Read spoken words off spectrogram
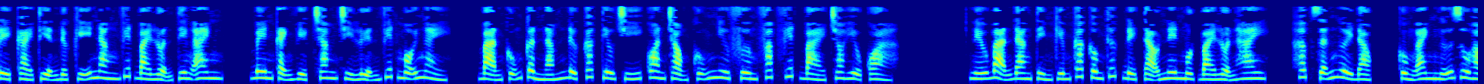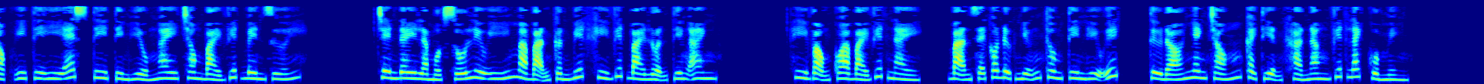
Để cải thiện được kỹ năng viết bài luận tiếng Anh, bên cạnh việc chăm chỉ luyện viết mỗi ngày, bạn cũng cần nắm được các tiêu chí quan trọng cũng như phương pháp viết bài cho hiệu quả. Nếu bạn đang tìm kiếm các công thức để tạo nên một bài luận hay, hấp dẫn người đọc, cùng Anh ngữ du học ETEST tìm hiểu ngay trong bài viết bên dưới. Trên đây là một số lưu ý mà bạn cần biết khi viết bài luận tiếng Anh. Hy vọng qua bài viết này, bạn sẽ có được những thông tin hữu ích, từ đó nhanh chóng cải thiện khả năng viết lách của mình.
